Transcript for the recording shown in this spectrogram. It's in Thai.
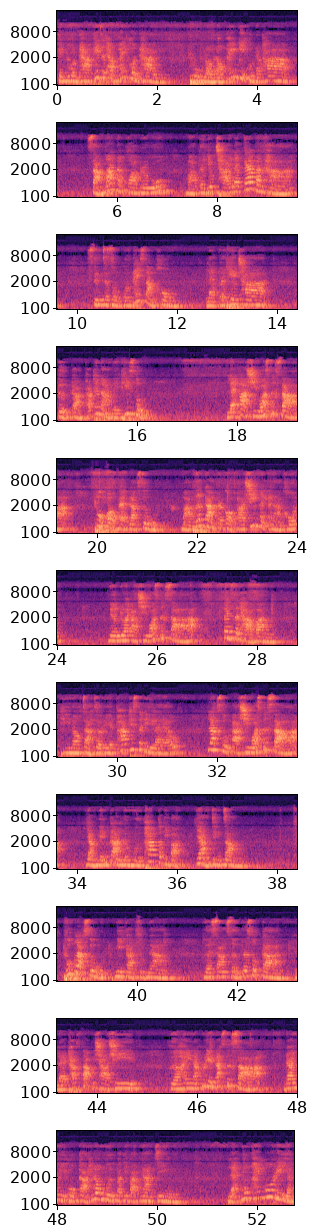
เป็นหนทางที่จะทำให้คนไทย ถูกหล่อหลอมให้มีคุณภาพ สามารถนำความรู้มาประยุกต์ใช้และแก้ปัญหา ซึ่งจะส่งผลให้สังคม และประเทศชาติ เกิดการพัฒนาในที่สุด และอาชีวศึกษา ถูกออกแบบหลักสูตรมาเพื่อการประกอบอาชีพในอนาคต เนื่องด้วยอาชีวศึกษา เป็นสถาบัน ที่นอกจากจะเรียนภาคทฤษฎีแล้ว หลักสูตรอาชีวศึกษา อย่างเน้นการลงมือภาคปฏิบัติอย่างจริงจัง ทุกหลักสูตรมีการฝึกงาน เพื่อสร้างเสริมประสบการณ์ และทักษะวิชาชีพ เพื่อให้นักเรียนนักศึกษา ได้มีโอกาสลงมือปฏิบัติงานจริง และมุ่งให้ผู้เรียน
